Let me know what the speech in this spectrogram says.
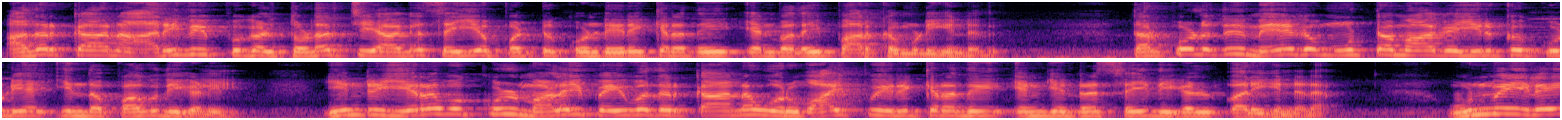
அதற்கான அறிவிப்புகள் தொடர்ச்சியாக செய்யப்பட்டு கொண்டு இருக்கிறது என்பதை பார்க்க முடிகின்றது. தற்பொழுது மேகமூட்டமாக இருக்கக்கூடிய இந்த பகுதிகளில் இன்று இரவுக்குள் மழை பெய்வதற்கான ஒரு வாய்ப்பு இருக்கிறது என்கின்ற செய்திகள் வருகின்றன. உண்மையிலே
